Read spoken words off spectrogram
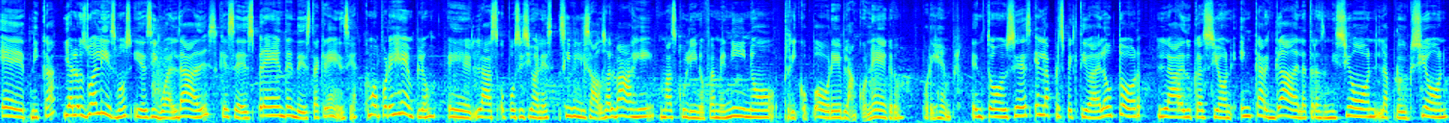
étnica y a los dualismos y desigualdades que se desprenden de esta creencia, como por ejemplo eh, las oposiciones civilizado-salvaje, masculino-femenino, rico-pobre, blanco-negro, por ejemplo. Entonces, en la perspectiva del autor, la educación encargada de la transmisión, la producción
